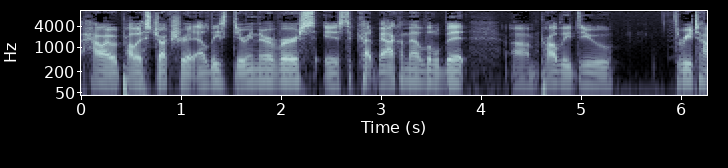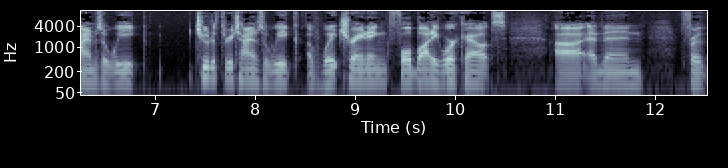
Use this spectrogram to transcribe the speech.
how I would probably structure it, at least during the reverse, is to cut back on that a little bit. Um, probably do three times a week, two to three times a week of weight training, full body workouts, uh, and then for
